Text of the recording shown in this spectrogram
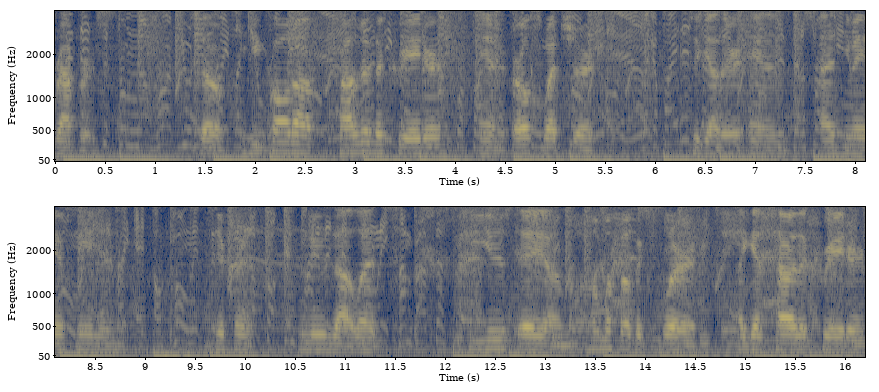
rappers. So he called off Tyler the Creator and Earl Sweatshirt together, and as you may have seen in different news outlets, he used a um, homophobic slur against Tyler the Creator,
